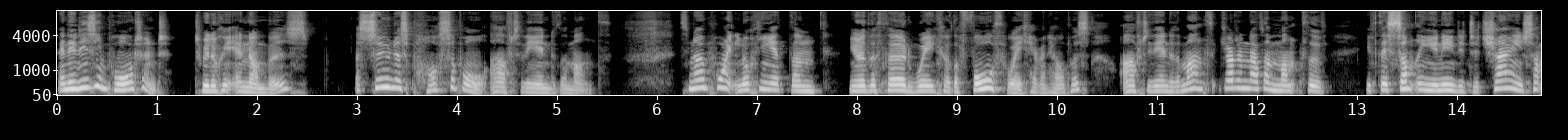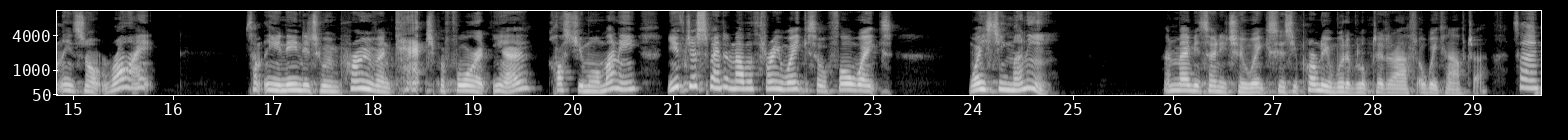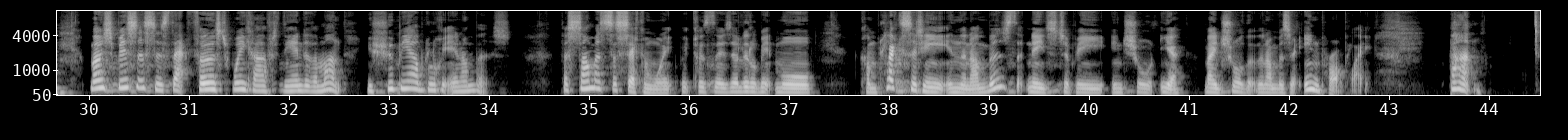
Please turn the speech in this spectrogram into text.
And it is important to be looking at your numbers as soon as possible after the end of the month. It's no point looking at them, you know, the third week or the fourth week, heaven help us, after the end of the month. You've got another month of, if there's something you needed to change, something that's not right, something you needed to improve and catch before it, you know, cost you more money, you've just spent another three weeks or four weeks wasting money and maybe it's only two weeks because you probably would have looked at it after a week after. So most businesses that first week after the end of the month, you should be able to look at your numbers. For some, it's the second week because there's a little bit more complexity in the numbers that needs to be ensured, yeah, made sure that the numbers are in properly. But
